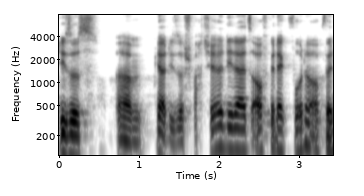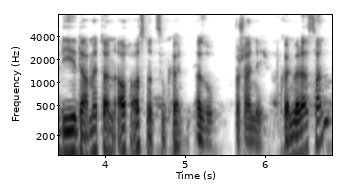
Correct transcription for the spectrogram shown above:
dieses, ähm, ja, diese Schwachstelle, die da jetzt aufgedeckt wurde, ob wir die damit dann auch ausnutzen können. Also wahrscheinlich können wir das dann.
